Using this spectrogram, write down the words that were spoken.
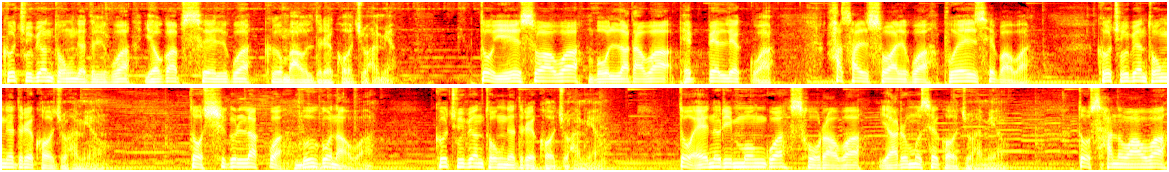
그 주변 동네들과 여갑스엘과 그 마을들에 거주하며 또 예수아와 몰라다와 벳벨렉과 하살수알과 부엘세바와 그 주변 동네들에 거주하며 또 시글락과 무고나와 그 주변 동네들에 거주하며 또 에느림몬과 소라와 야르뭇에 거주하며 또 사노아와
